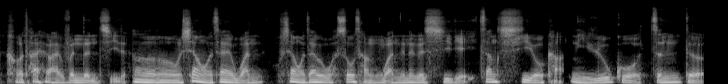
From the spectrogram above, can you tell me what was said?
哦，它还有分等级的。呃，像我在玩，像我在我收藏玩的那个系列，一张稀有卡，你如果真的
